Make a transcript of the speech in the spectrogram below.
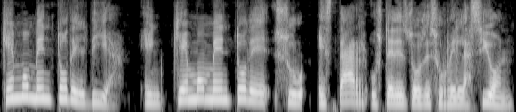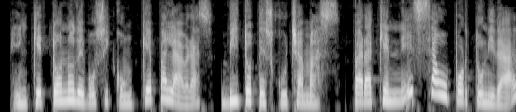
qué momento del día en qué momento de su estar ustedes dos, de su relación, en qué tono de voz y con qué palabras Vito te escucha más, para que en esa oportunidad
